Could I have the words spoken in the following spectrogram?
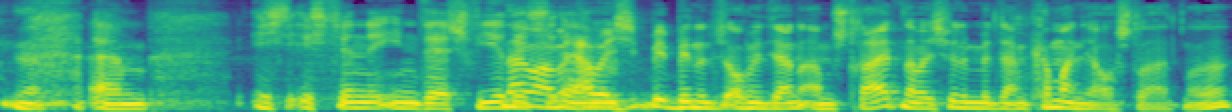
Ja. ähm, ich, ich finde ihn sehr schwierig. Nein, aber, ähm, aber ich bin natürlich auch mit Jan am Streiten, aber ich finde, mit Jan kann man ja auch streiten, oder?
